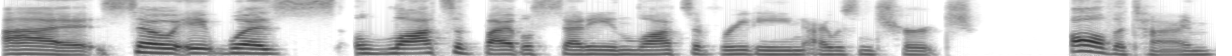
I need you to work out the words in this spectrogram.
uh, so it was lots of Bible study and lots of reading. I was in church all the time,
